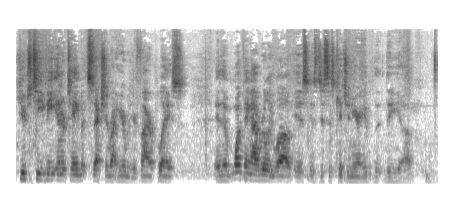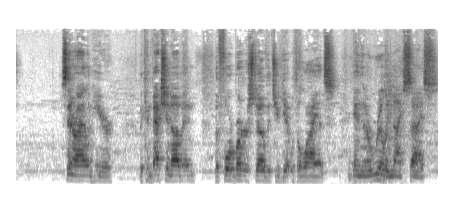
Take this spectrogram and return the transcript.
Huge TV entertainment section right here with your fireplace. And then one thing I really love is, is just this kitchen area, the, the uh, center island here, the convection oven, the four burner stove that you get with Alliance, and then a really nice size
